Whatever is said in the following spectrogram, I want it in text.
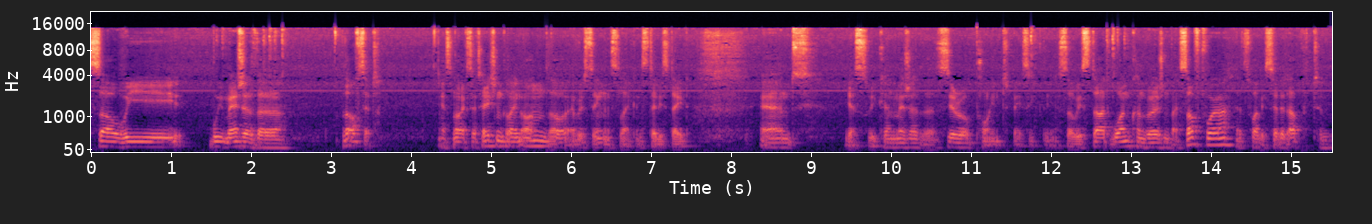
So we we measure the, the offset. There's no excitation going on, though everything is like in steady state. And yes, we can measure the zero point basically. So we start one conversion by software. That's why we set it up to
